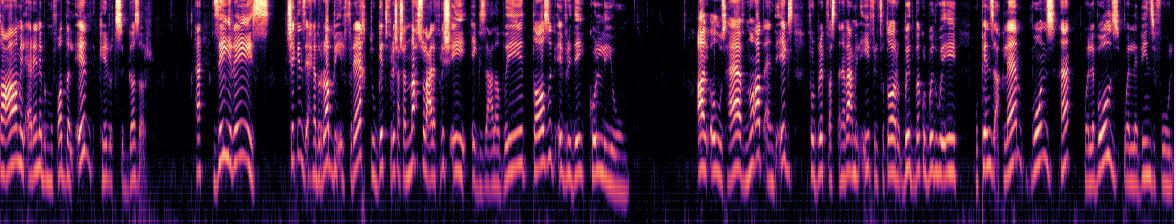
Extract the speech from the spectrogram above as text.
طعام الأرانب المفضل is carrots الجزر. ها they raise chickens. إحنا بنربي الفراخ to get fresh عشان نحصل على fresh إيه؟ eggs على بيض طازج every day كل يوم. I always have نقط and eggs for breakfast. أنا بعمل إيه في الفطار؟ بيض باكل بيض وإيه؟ و pens أقلام bones ها ولا balls ولا beans فول.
